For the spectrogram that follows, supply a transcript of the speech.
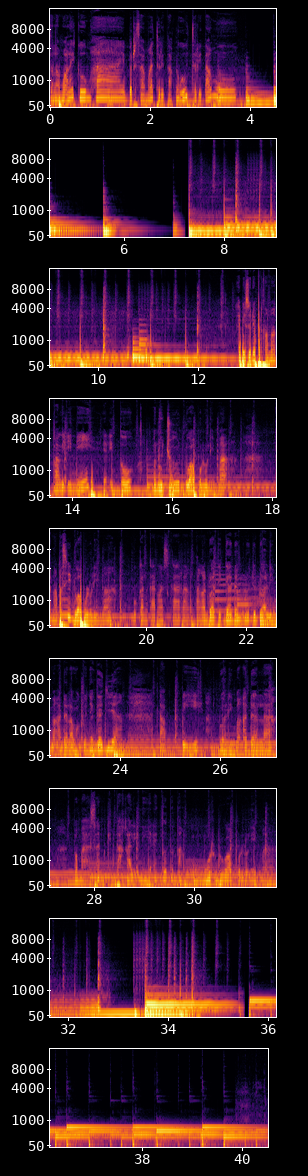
Assalamualaikum, hai Bersama ceritaku, ceritamu. Episode pertama kali ini yaitu menuju 25 Kenapa sih 25? Bukan karena sekarang tanggal 23 dan menuju 25 adalah waktunya gajian Tapi 25 adalah pembahasan kita kali ini yaitu tentang umur 25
